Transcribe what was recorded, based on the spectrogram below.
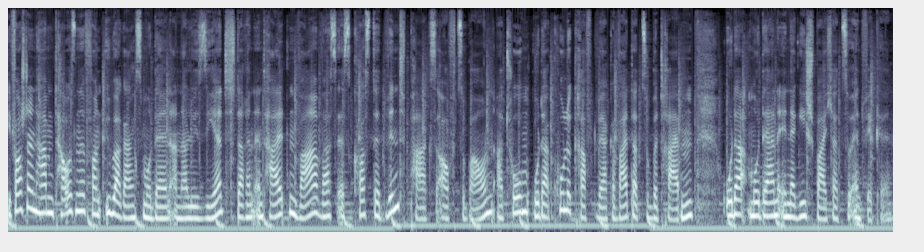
Die Forschenden haben Tausende von Übergangsmodellen analysiert. Darin enthalten war, was es kostet, Windparks aufzubauen, Atom- oder Kohlekraftwerke weiter zu betreiben oder moderne Energiespeicher zu entwickeln.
